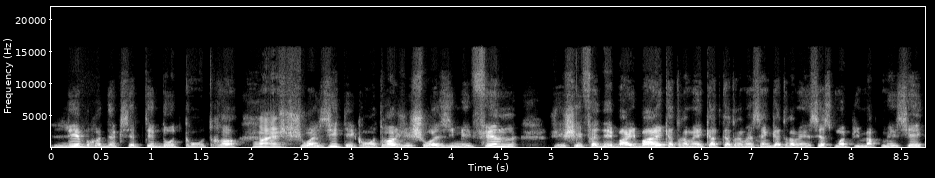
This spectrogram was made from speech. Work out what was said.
libre d'accepter d'autres contrats. Ouais. J'ai choisi tes contrats, j'ai choisi mes films, j'ai fait des bye-bye 84, 85, 86, moi puis Marc Messier,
